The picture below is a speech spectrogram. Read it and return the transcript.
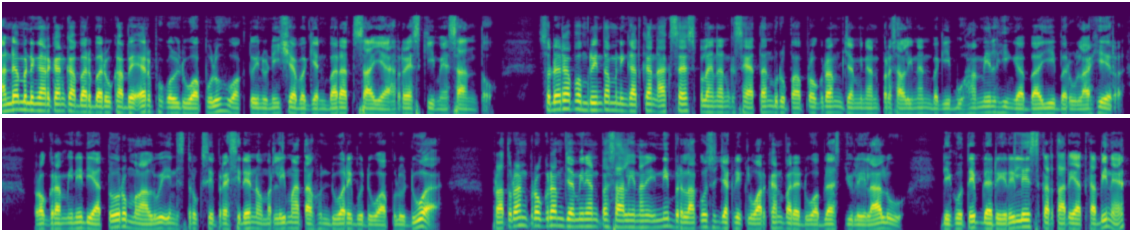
Anda mendengarkan kabar baru KBR pukul 20 waktu Indonesia bagian Barat, saya Reski Mesanto. Saudara pemerintah meningkatkan akses pelayanan kesehatan berupa program jaminan persalinan bagi ibu hamil hingga bayi baru lahir. Program ini diatur melalui instruksi Presiden nomor 5 tahun 2022. Peraturan program jaminan persalinan ini berlaku sejak dikeluarkan pada 12 Juli lalu. Dikutip dari rilis Sekretariat Kabinet,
